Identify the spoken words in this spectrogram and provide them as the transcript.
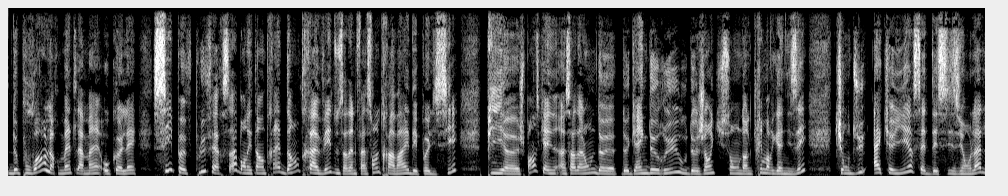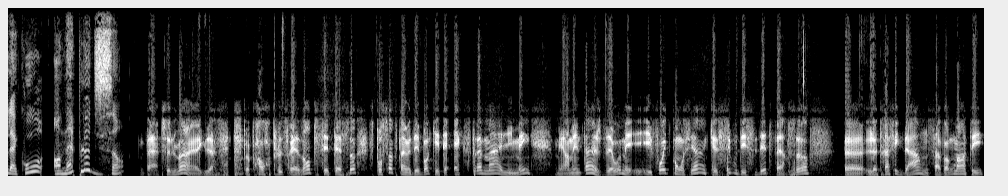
de pouvoir leur mettre la main au collet. S'ils peuvent plus faire ça, bon, on est en train d'entraver d'une certaine façon le travail des policiers. Puis euh, je pense qu'il y a un certain nombre de, de gangs de rue ou de gens qui sont dans le crime organisé qui ont dû accueillir cette décision-là de la Cour en applaudissant. Ben absolument, tu peux pas avoir plus raison. Puis c'était ça. C'est pour ça que c'était un débat qui était extrêmement animé. Mais en même temps, je disais oui, mais il faut être conscient que si vous décidez de faire ça, euh, le trafic d'armes, ça va augmenter.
